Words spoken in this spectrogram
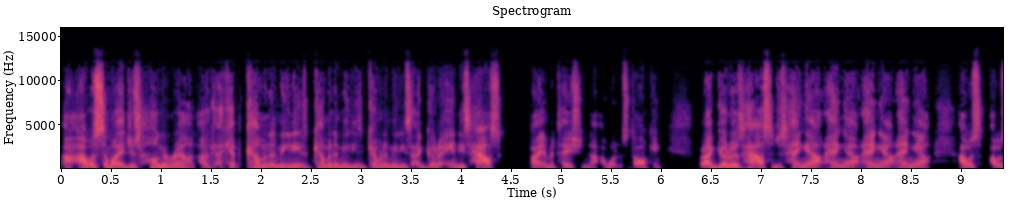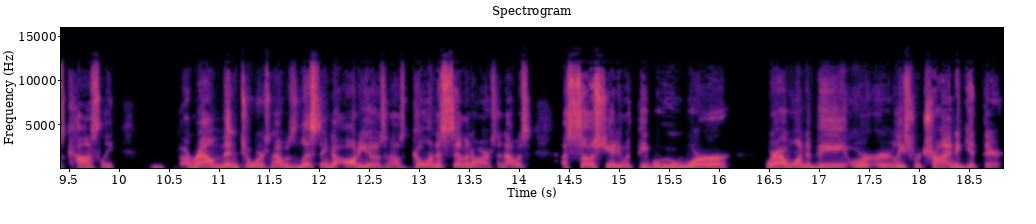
I was somebody that just hung around. I, I kept coming to meetings, coming to meetings, coming to meetings. I'd go to Andy's house by invitation. Not, I wasn't stalking, but I'd go to his house and just hang out, hang out, hang out, hang out. I was I was constantly around mentors and I was listening to audios and I was going to seminars and I was associating with people who were where I wanted to be or, or at least were trying to get there.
